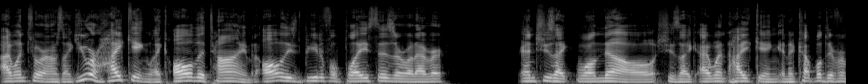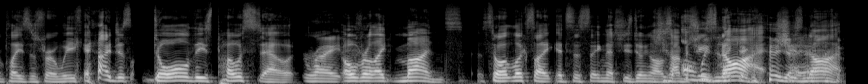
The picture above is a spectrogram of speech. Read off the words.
I went to her and I was like, You were hiking like all the time, at all these beautiful places or whatever. And she's like, Well, no. She's like, I went hiking in a couple different places for a week and I just dole these posts out Right. over like months. So it looks like it's this thing that she's doing all She's the time, but she's not. Yeah, she's yeah. not.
